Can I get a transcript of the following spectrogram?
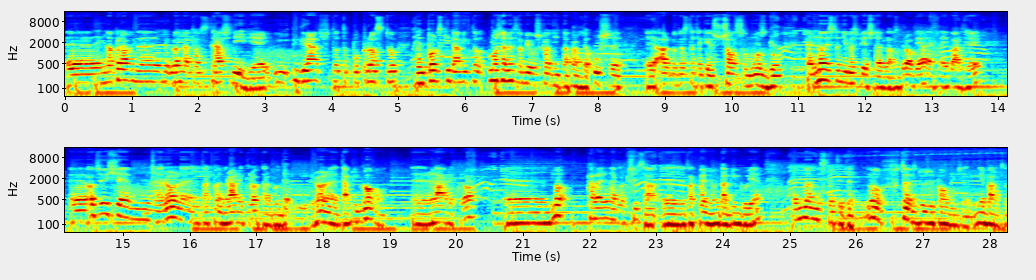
E, naprawdę wygląda to straszliwie i, i grać w to to po prostu ten polski dubbing to możemy sobie uszkodzić naprawdę uszy e, albo dostać jakiegoś wstrząsu mózgu. No jest to niebezpieczne dla zdrowia jak najbardziej. E, oczywiście mm, rolę, tak powiem, Lary Croft albo de, rolę dubbingową e, Lary Croft, e, no Kalerina Gorczyca, e, tak powiem, ją dubbinguje. E, no niestety, ten, no to jest duży powód, że nie bardzo,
